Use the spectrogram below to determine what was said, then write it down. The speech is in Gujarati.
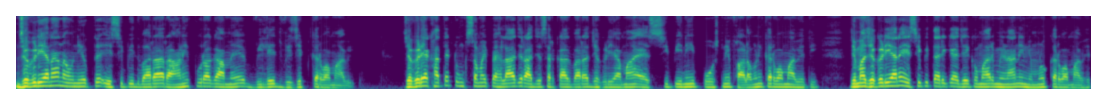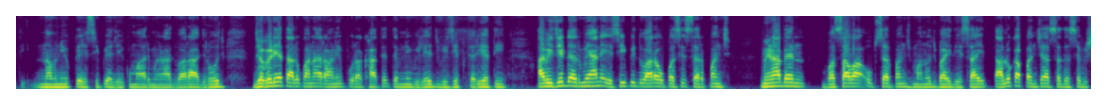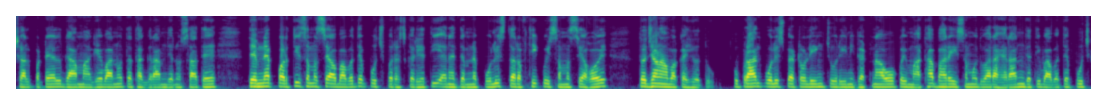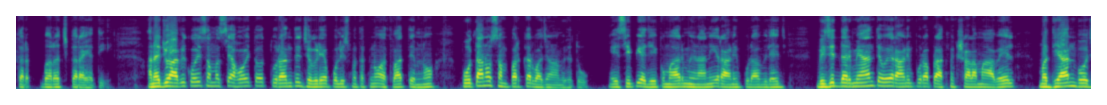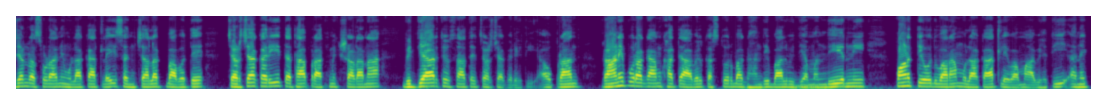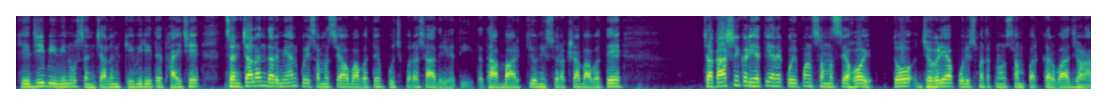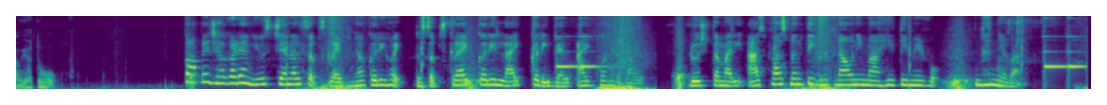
ઝઘડિયાના નવનિયુક્ત એસીપી દ્વારા રાણીપુરા ગામે વિલેજ વિઝિટ કરવામાં આવી. ઝઘડિયા ખાતે ટૂંક સમય પહેલાં જ રાજ્ય સરકાર દ્વારા ઝઘડિયામાં એસસીપીની પોસ્ટની ફાળવણી કરવામાં આવી હતી, જેમાં ઝઘડિયાને એસીપી તરીકે અજયકુમાર મીણાની નિમણૂક કરવામાં આવી હતી. નવનિયુક્ત એસીપી અજયકુમાર મીણા દ્વારા આજરોજ ઝઘડિયા તાલુકાના રાણીપુરા ખાતે તેમની વિલેજ વિઝિટ કરી હતી. આ વિઝિટ દરમિયાન એસીપી દ્વારા ઉપસ્થિત સરપંચ મીણાબેન, વસાવા ઉપસરપંચ મનોજભાઈ દેસાઈ, તાલુકા પંચાયત સદસ્ય વિશાલ પટેલ, ગામ આગેવાનો તથા ગ્રામજનો સાથે તેમને પડતી સમસ્યાઓ બાબતે પૂછપરછ કરી હતી અને તેમને પોલીસ તરફથી કોઈ સમસ્યા હોય તો જણાવવા કહ્યું હતું. ઉપરાંત પોલીસ પેટ્રોલિંગ ચોરીની ઘટનાઓ કોઈ માથાભારે ઇસમો દ્વારા હેરાનગતિ બાબતે પૂછપરછ કરાઈ હતી. અને જો આવી કોઈ સમસ્યા હોય તો તુરંત ઝઘડિયા પોલીસ મથકનો અથવા તેમનો પોતાનો સંપર્ક કરવા જણાવ્યું હતું. એસીપી અજયકુમાર મીણાની રાણીપુરા વિલેજ વિઝિટ દરમિયાન તેઓએ રાણીપુરા પ્રાથમિક શાળામાં આવેલ મધ્યાહન ભોજન રસોડાની મુલાકાત લઈ સંચાલક બાબતે ચર્ચા કરી તથા પ્રાથમિક શાળાના વિદ્યાર્થીઓ સાથે ચર્ચા કરી હતી. આ ઉપરાંત રાણીપુરા ગામ ખાતે આવેલ કસ્તુરબા ગાંધી બાલ વિદ્યા મંદિરની પણ તેઓ દ્વારા મુલાકાત લેવામાં આવી હતી અને કેજીબીવીનું સંચાલન કેવી રીતે થાય છે? સંચાલન દરમિયાન કોઈ સમસ્યાઓ બાબતે પૂછપરછ આદરી હતી તથા બાળકીઓની સુરક્ષા બાબતે ચકાસણી કરી હતી અને કોઈ પણ સમસ્યા હોય તો ઝઘડિયા પોલીસ મથકનો સંપર્ક કરવા જણાવ્યું હતું. તો આપે ઝઘડિયા ન્યૂઝ ચેનલ સબસ્ક્રાઇબ ન કરી હોય તો સબસ્ક્રાઇબ કરી, લાઇક કરી, બેલ આઇકોન દબાવો. રોજ તમારી આસપાસ બનતી ઘટનાઓની માહિતી મેળવો. ધન્યવાદ.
